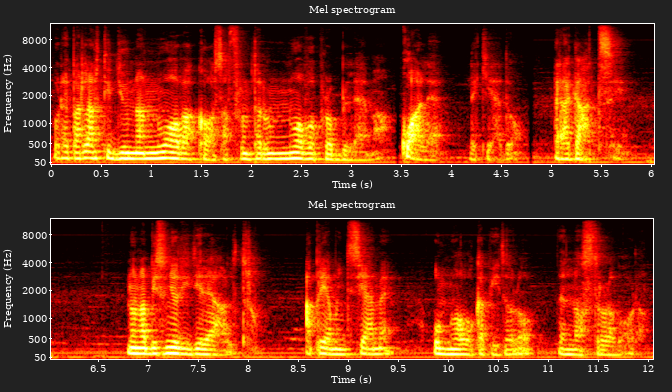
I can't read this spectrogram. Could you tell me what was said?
vorrei parlarti di una nuova cosa, affrontare un nuovo problema. Quale? le chiedo. Ragazzi, non ha bisogno di dire altro. Apriamo insieme un nuovo capitolo del nostro lavoro.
